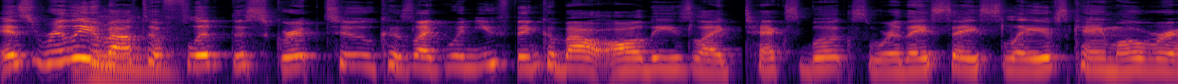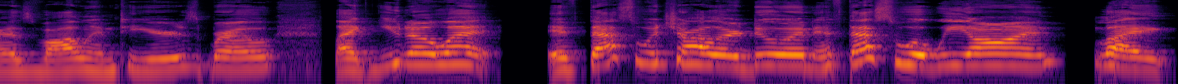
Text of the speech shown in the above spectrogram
It's really about to flip the script too, because like when you think about all these like textbooks where they say slaves came over as volunteers, bro, like you know what? If that's what y'all are doing, if that's what we on, like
